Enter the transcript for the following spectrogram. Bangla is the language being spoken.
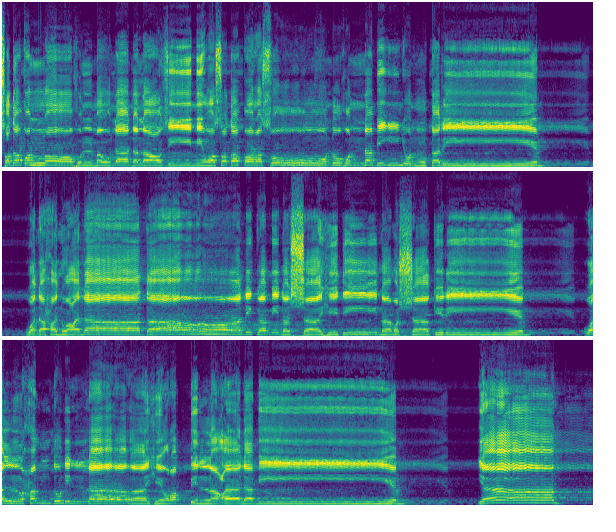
صدق الله المولانا العظيم وصدق رسوله النبي الكريم. ونحن على ذلك من الشاهدين والشاكرين. والحمد لله رب العالمين. يا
